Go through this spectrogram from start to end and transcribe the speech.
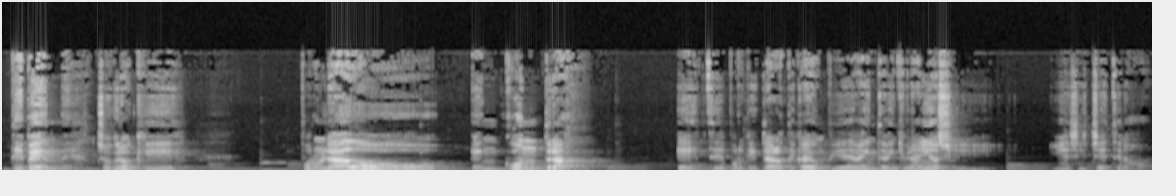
Depende. Yo creo que, por un lado, en contra, este, porque claro, te cae un pibe de 20, 21 años y, y decís, che, este no.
